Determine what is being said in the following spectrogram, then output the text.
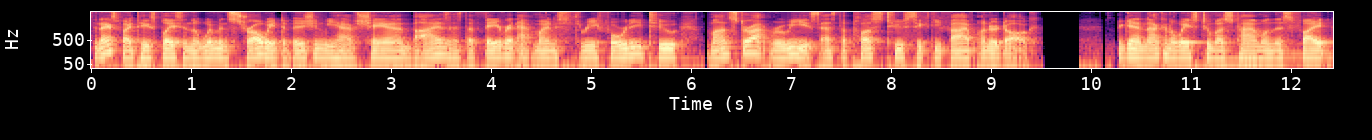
The next fight takes place in the women's strawweight division. We have Cheyanne Buys as the favorite at minus 340 to Montserrat Ruiz as the plus 265 underdog. Again, not going to waste too much time on this fight.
